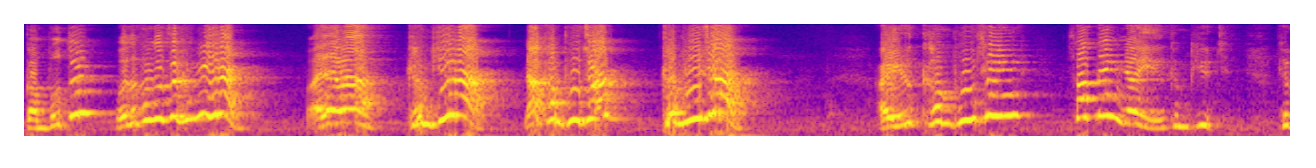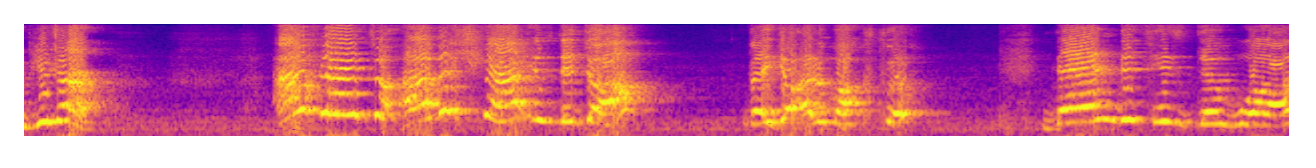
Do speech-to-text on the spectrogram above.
Computer? What the fuck is a computer? Whatever. Computer! Not computer! Computer! Are you computing No, you compute. Computer! Okay, so over here is the door they got a box Then this is the wall,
